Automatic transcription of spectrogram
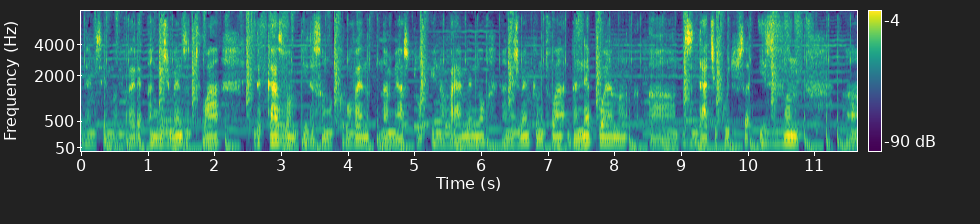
да им се има доверие, ангажимент за това да казвам и да съм откровен на място и на времено, ангажимент към това да не поема а, задачи, които са извън а,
